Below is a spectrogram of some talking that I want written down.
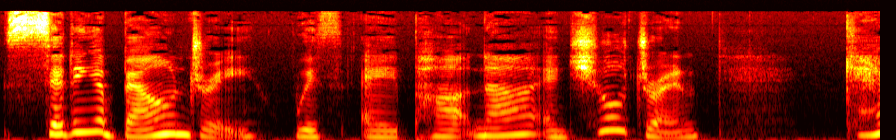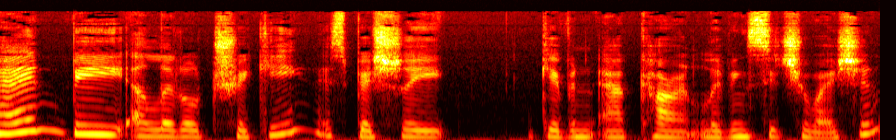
setting a boundary with a partner and children can be a little tricky, especially given our current living situation,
